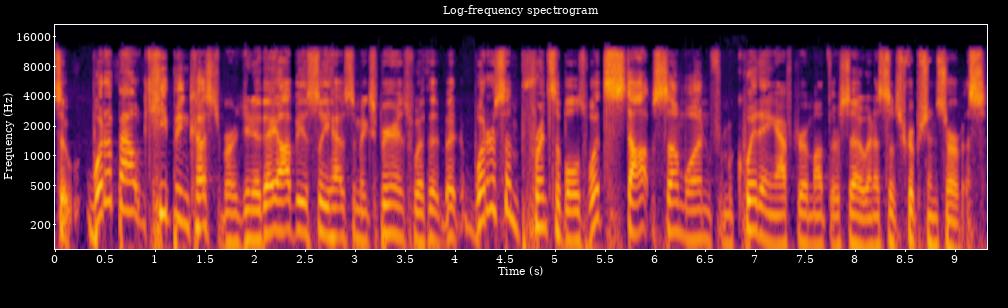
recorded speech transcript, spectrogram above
So, what about keeping customers? You know, they obviously have some experience with it, but what are some principles? What stops someone from quitting after a month or so in a subscription service?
